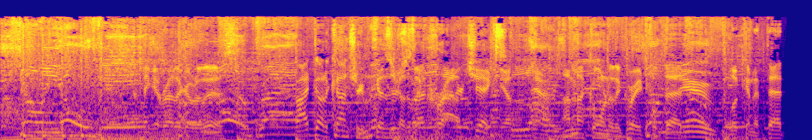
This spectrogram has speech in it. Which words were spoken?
I think I'd rather go to this. I'd go to country because there's Because a the crowd. crowd chicks. Yep. Yeah. I'm not going to the Grateful Dead. Looking at that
